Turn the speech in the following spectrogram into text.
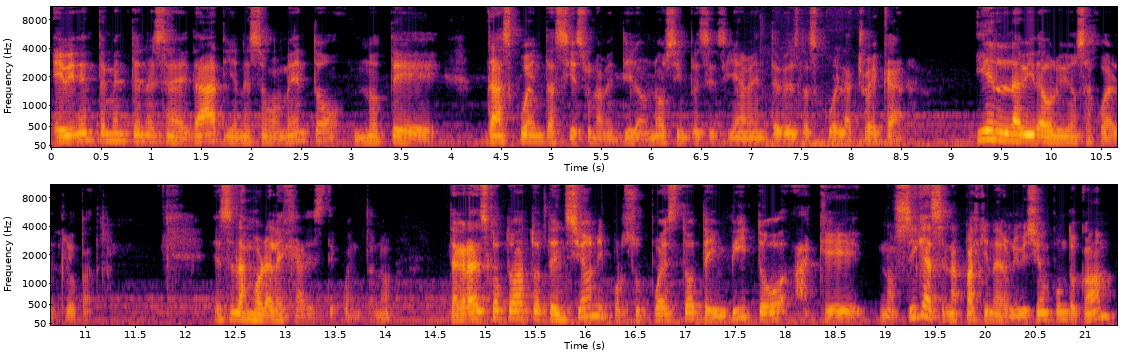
Evidentemente en esa edad y en ese momento no te das cuenta si es una mentira o no, simple y sencillamente ves la escuela chueca y en la vida volvimos a jugar Cleopatra. Esa es la moraleja de este cuento, ¿no? Te agradezco toda tu atención y por supuesto te invito a que nos sigas en la página de univision.com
